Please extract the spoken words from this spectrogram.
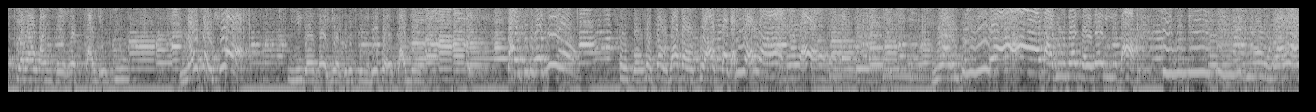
接了万岁的三杯酒，老赵全一个个也就是心里怪感动。三十多年都说我赵家到死啊，国家的要啊！万岁呀，那就那摔得一大，其实你就丢了。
